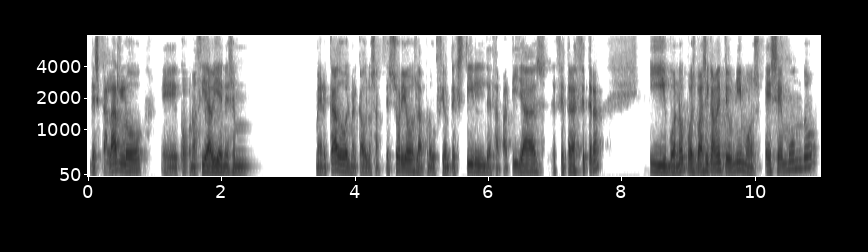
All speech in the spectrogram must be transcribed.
de escalarlo, eh, conocía bien ese mercado, el mercado de los accesorios, la producción textil, de zapatillas, etcétera, etcétera. Y bueno, pues básicamente unimos ese mundo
